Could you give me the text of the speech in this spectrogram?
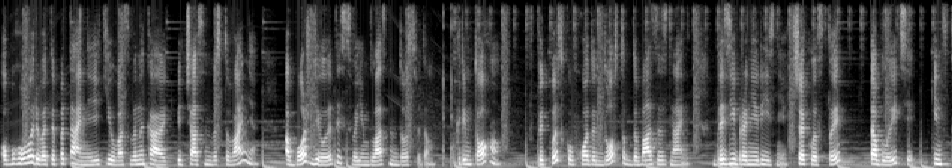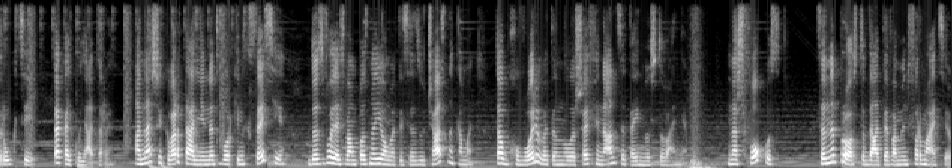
обговорювати питання, які у вас виникають під час інвестування, або ж ділитись своїм власним досвідом. Крім того, в підписку входить доступ до бази знань, де зібрані різні чек-листи, таблиці, інструкції та калькулятори. А наші квартальні нетворкінг-сесії дозволять вам познайомитися з учасниками та обговорювати не лише фінанси та інвестування. Наш фокус це не просто дати вам інформацію,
